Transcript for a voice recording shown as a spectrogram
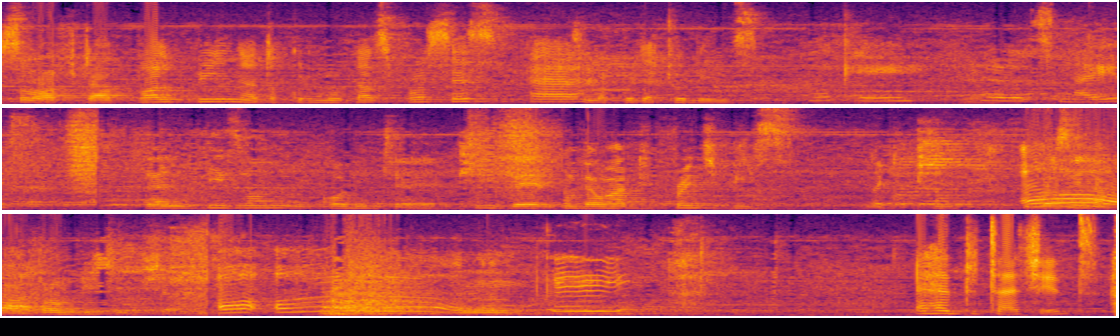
So after pulping, remove that process, Ah. zinakuja two beans. okay. Oh, that's nice. Then this one we call it uh, pea berry. The word French peas, like pea, because in Oh. a roundish shape. Oh, oh, Mm. okay. I had to touch it.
